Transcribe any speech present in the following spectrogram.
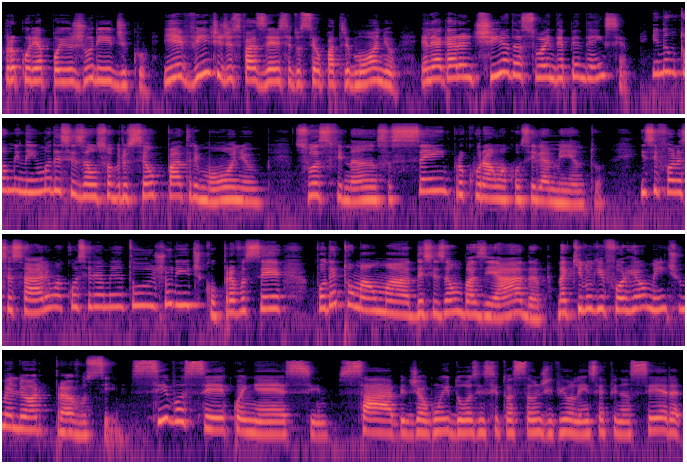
procure apoio jurídico e evite desfazer-se do seu patrimônio, ele é a garantia da sua independência. E não tome nenhuma decisão sobre o seu patrimônio suas finanças sem procurar um aconselhamento. E, se for necessário, um aconselhamento jurídico para você poder tomar uma decisão baseada naquilo que for realmente o melhor para você. Se você conhece, sabe de algum idoso em situação de violência financeira,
